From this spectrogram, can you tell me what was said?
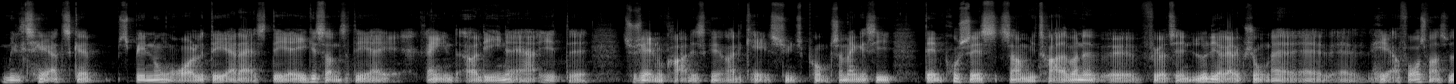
militært skal spille nogen rolle. Det er der altså, det er ikke sådan, så det er rent og alene er et øh, socialdemokratisk øh, radikalt synspunkt, så man kan sige, den proces, som i 30'erne øh, fører til en yderligere reduktion af, af, af her og forsvar osv.,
